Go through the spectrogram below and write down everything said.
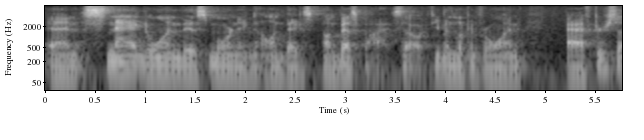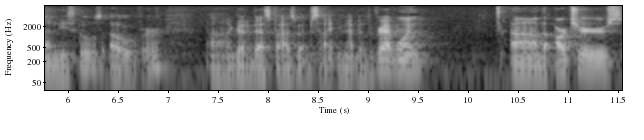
and snagged one this morning on Best, on Best Buy. So if you've been looking for one after Sunday school's over, uh, go to Best Buy's website. You might be able to grab one. Uh, the Archers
